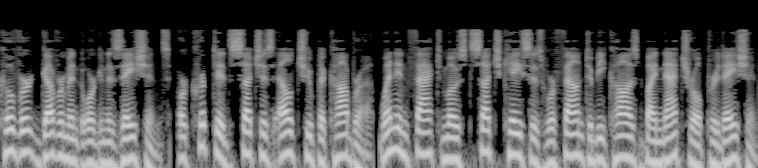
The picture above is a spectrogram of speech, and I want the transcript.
covert government organizations, or cryptids such as El Chupacabra, when in fact most such cases were found to be caused by natural predation.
